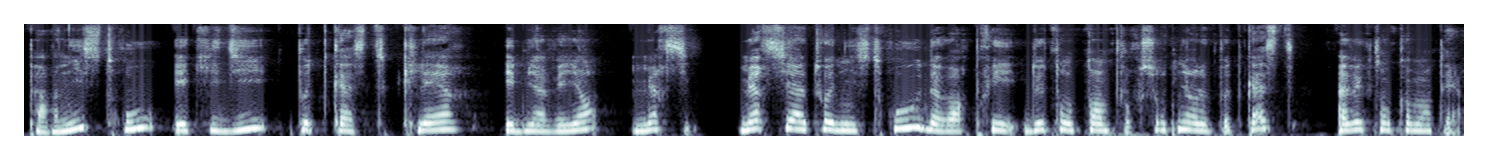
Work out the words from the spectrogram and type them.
par Nistrou et qui dit podcast clair et bienveillant, merci. Merci à toi Nistrou d'avoir pris de ton temps pour soutenir le podcast avec ton commentaire.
